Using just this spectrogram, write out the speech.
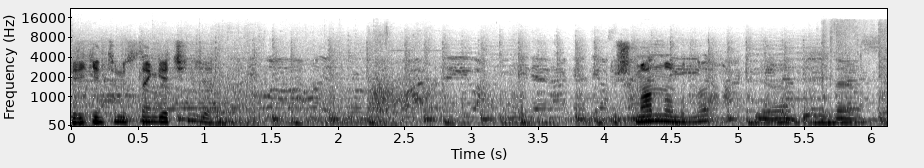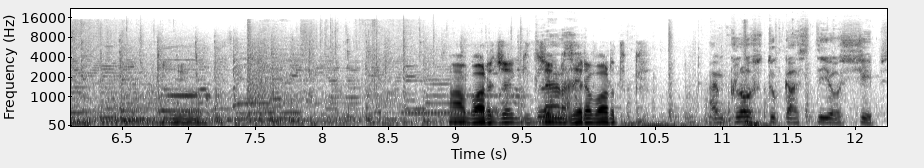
birikintinin üstünden geçince. Düşman mı bunlar? Ya bizden. Yok. Ha varacak gideceğimiz yere vardık. I'm close to Castillo's ships.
